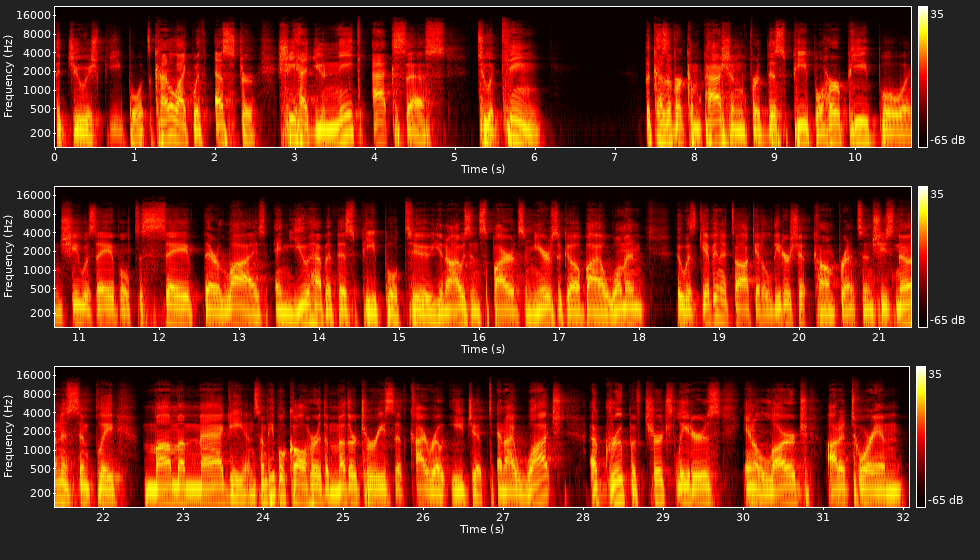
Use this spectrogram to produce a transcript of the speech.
the Jewish people. It's kind of like with Esther. She had unique access to a king because of her compassion for this people, her people, and she was able to save their lives. And you have a this people too. You know, I was inspired some years ago by a woman who was giving a talk at a leadership conference, and she's known as simply Mama Maggie. And some people call her the Mother Teresa of Cairo, Egypt. And I watched a group of church leaders in a large auditorium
